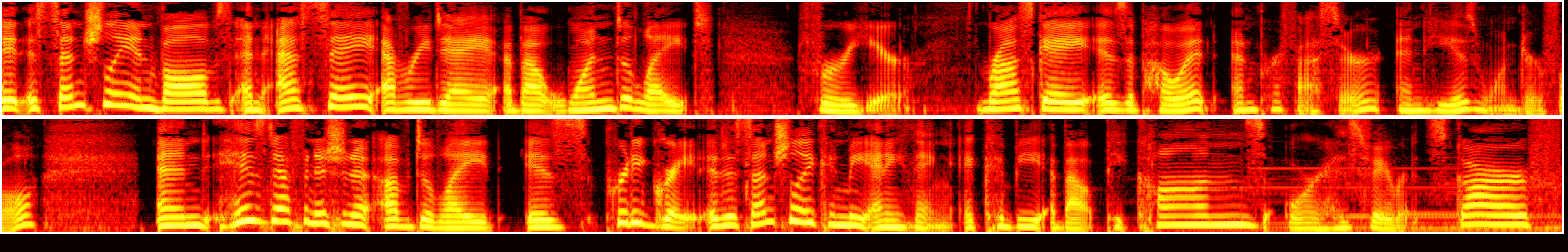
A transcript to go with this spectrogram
It essentially involves an essay every day about one delight for a year. Ross Gay is a poet and professor, and he is wonderful. And his definition of delight is pretty great. It essentially can be anything. It could be about pecans, or his favorite scarf,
